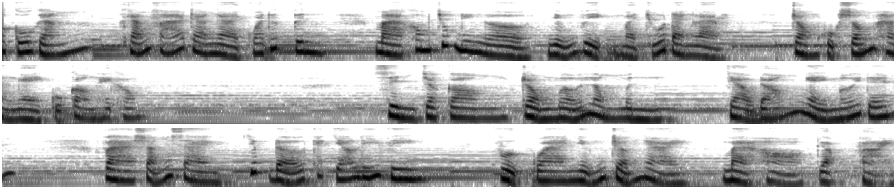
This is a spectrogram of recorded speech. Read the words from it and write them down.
Có cố gắng khám phá ra ngài qua đức tin mà không chút nghi ngờ những việc mà chúa đang làm trong cuộc sống hàng ngày của con hay không? Xin cho con rộng mở lòng mình, chào đón ngày mới đến và sẵn sàng giúp đỡ các giáo lý viên vượt qua những trở ngại mà họ gặp phải.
